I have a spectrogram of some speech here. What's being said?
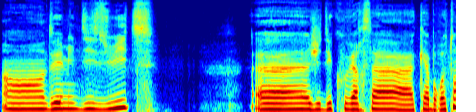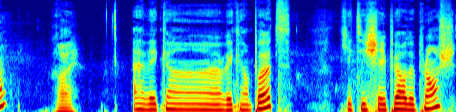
en 2018, euh, j'ai découvert ça à Cabreton Ouais. avec un, avec un pote qui était shaper de planche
